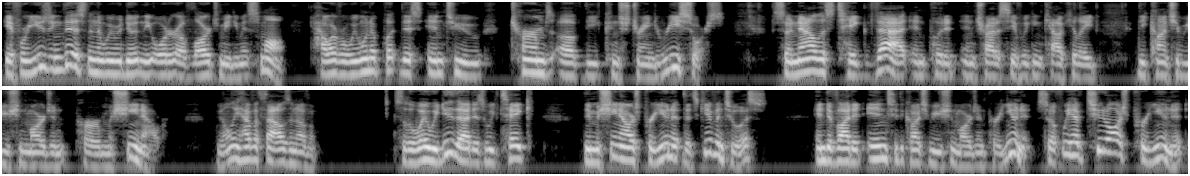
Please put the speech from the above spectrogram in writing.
if we're using this, then we would do it in the order of large, medium, and small. However, we want to put this into terms of the constrained resource. So now let's take that and put it and try to see if we can calculate the contribution margin per machine hour. We only have a thousand of them. So the way we do that is we take the machine hours per unit that's given to us and divide it into the contribution margin per unit. So if we have $2 per unit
